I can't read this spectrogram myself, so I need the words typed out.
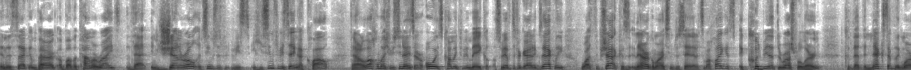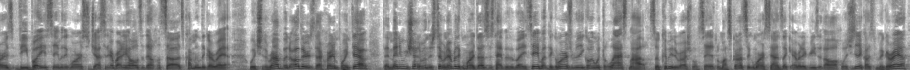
in the second parak above a comma writes that in general it seems to be, he seems to be saying a klal that Allah are always coming to be make. So we have to figure out exactly what's the pshat because in our Gemara it seems to say that it's machlekes. It could be that the rush will learn that the next step of the Gemara is the same the Gemara suggests that everybody holds that the Hachasa is coming the Gareya, which the Rambam and others that Chayim point out that many Rishonim understood whenever the Gemara does this type of Vibayis same, the Gemara is really going with the last mahal. So it could be the rush will say that the Maskana Gemara sounds like everybody agrees that Allah comes to Megareya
